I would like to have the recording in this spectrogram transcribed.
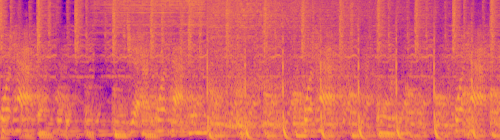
What happened? Jack, what happened? What happened? What happened?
